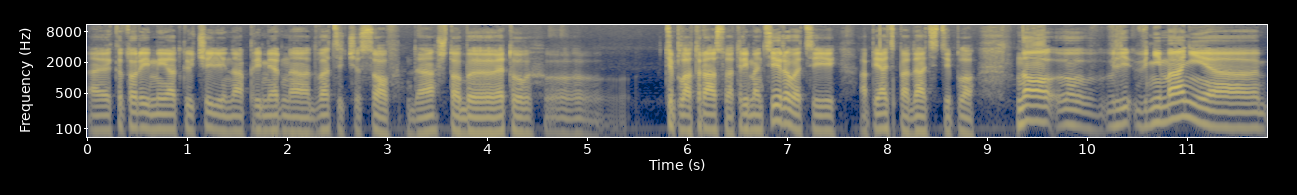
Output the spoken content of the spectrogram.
э, которые мы отключили на примерно 20 часов, да, чтобы эту э, теплотрассу отремонтировать и опять подать тепло. Но э, внимание э,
